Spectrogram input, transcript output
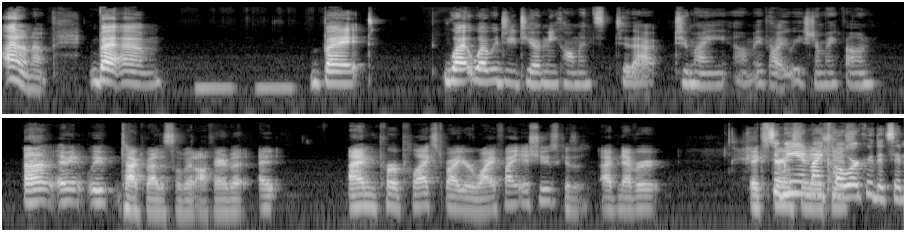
I don't know. But um but what what would you do you have any comments to that to my um evaluation of my phone? Um, I mean, we've talked about this a little bit off air, but I, I'm perplexed by your Wi-Fi issues because I've never. So me and my issues? coworker that sit,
